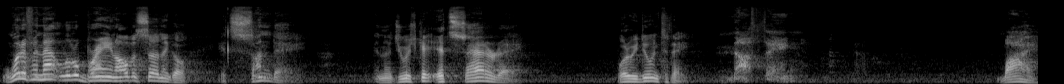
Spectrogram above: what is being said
What if in that little brain, all of a sudden they go, it's Sunday. In the Jewish case, it's Saturday. What are we doing today? Nothing. Why?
